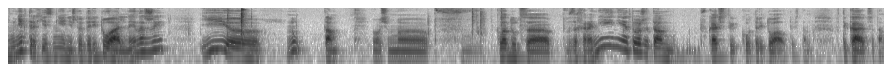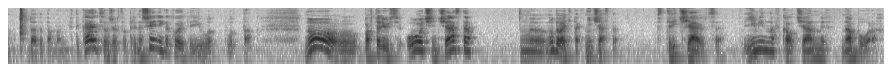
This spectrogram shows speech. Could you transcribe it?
у некоторых есть мнение, что это ритуальные ножи. И, э, ну, там, в общем, э, кладутся в захоронение тоже там в качестве какого-то ритуала. То есть там втыкаются там куда-то там они втыкаются в жертвоприношение какое-то и вот, вот так. Но, э, повторюсь, очень часто, ну давайте так, не часто, встречаются именно в колчанных наборах.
